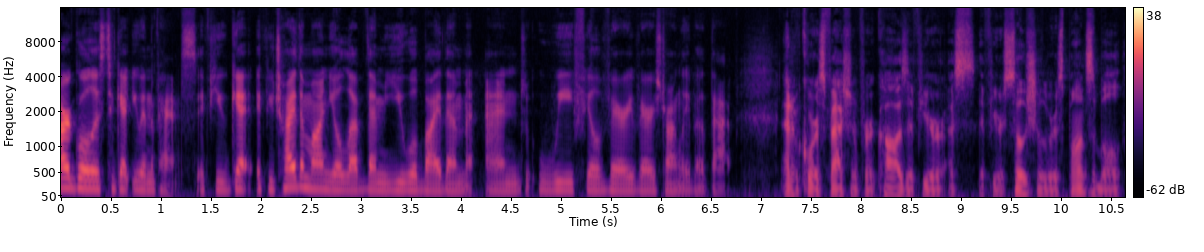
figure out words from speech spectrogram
our goal is to get you in the pants. If you get if you try them on you'll love them you will buy them and we feel very very strongly about that. And of course fashion for a cause. If you're a if you're socially responsible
